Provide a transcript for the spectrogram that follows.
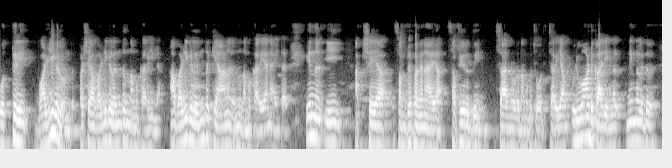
ഒത്തിരി വഴികളുണ്ട്. പക്ഷേ ആ വഴികൾ എന്തെന്ന് നമുക്കറിയില്ല. ആ വഴികൾ എന്തൊക്കെയാണ് എന്ന് നമുക്കറിയാനായിട്ട് ഇന്ന് ഈ അക്ഷയ സംരംഭകനായ സഫീറുദ്ദീൻ സാറിനോട് നമുക്ക് ചോദിച്ചറിയാം. ഒരുപാട് കാര്യങ്ങൾ നിങ്ങളിത്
